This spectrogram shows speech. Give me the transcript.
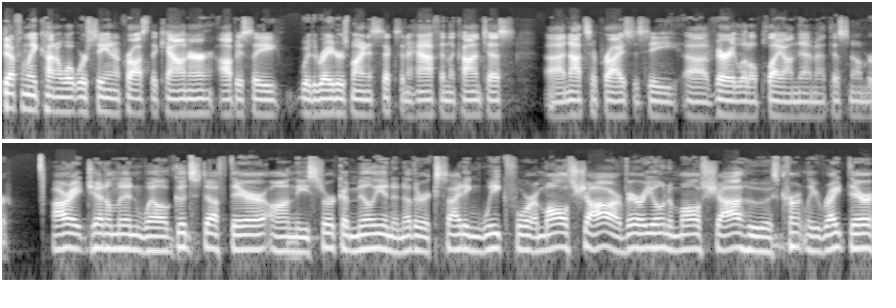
definitely kind of what we're seeing across the counter. Obviously with Raiders minus six and a half in the contest, uh, not surprised to see very little play on them at this number. All right, gentlemen. Well, good stuff there on the Circa Million. Another exciting week for Amal Shah, our very own Amal Shah, who is currently right there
